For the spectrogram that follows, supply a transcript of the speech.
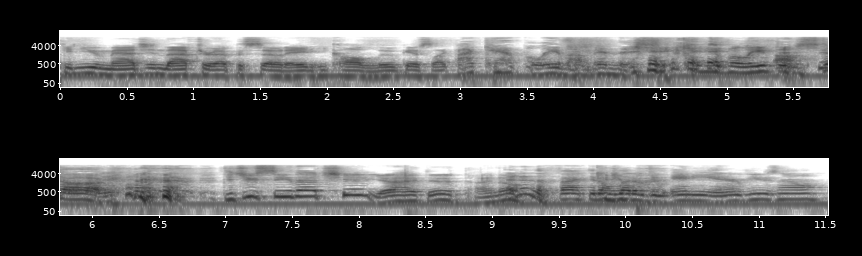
Can you imagine that after episode eight, he called Lucas like, "I can't believe I'm in this shit. Can you believe this I'm shit? stuck. did you see that shit? Yeah, I did. I know. And then the fact they don't Could let him do any interviews now.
